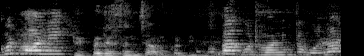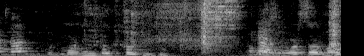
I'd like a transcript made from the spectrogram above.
ગુડ મોર્નિંગ પ્રિપેરેશન ચાલુ કરી દીધી છે ગુડ મોર્નિંગ તો બોલો અંદર ગુડ મોર્નિંગ તો કરી દીધું અમાર સવાર સવારમાં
